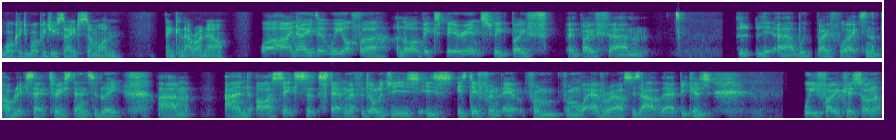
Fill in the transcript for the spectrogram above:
what could what could you say to someone thinking that right now? Well, I know that we offer a lot of experience. We've both we've both um, uh, we've both worked in the public sector extensively. Um, and our six step methodology is, is, is different eh, from, from whatever else is out there because we focus on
